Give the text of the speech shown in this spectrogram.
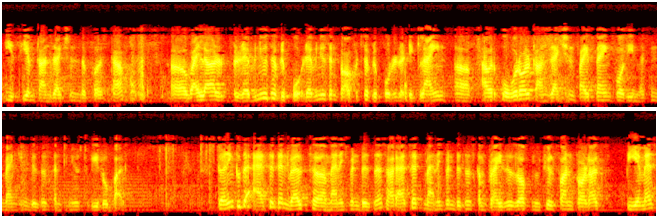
ECM transactions in the first half. While our revenues have report, revenues and profits have reported a decline, our overall transaction pipeline for the investment banking business continues to be robust. Turning to the asset and wealth uh, management business, our asset management business comprises of mutual fund products, PMS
